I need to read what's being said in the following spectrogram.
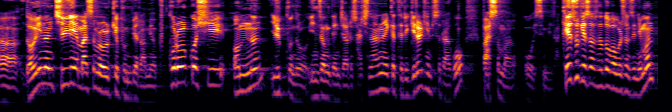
어, 너희는 진리의 말씀을 옳게 분별하며 부끄러울 것이 없는 일꾼으로 인정된 자로 자신 하나님께 드리기를 힘쓰라고 말씀하고 있습니다. 계속해서 사도 바울 선생님은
